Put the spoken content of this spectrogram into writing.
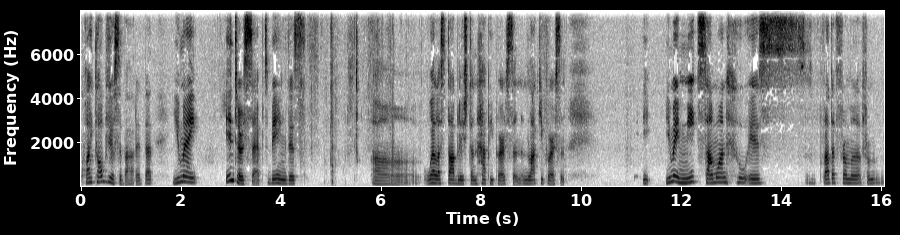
quite obvious about it that you may intercept being this uh, well established and happy person and lucky person. You may meet someone who is rather from a from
